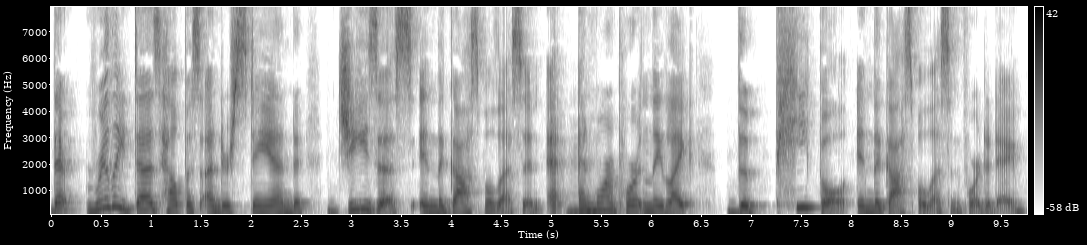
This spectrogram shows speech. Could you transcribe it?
that really does help us understand Jesus in the gospel lesson. Mm. And more importantly, like the people in the gospel lesson for today.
